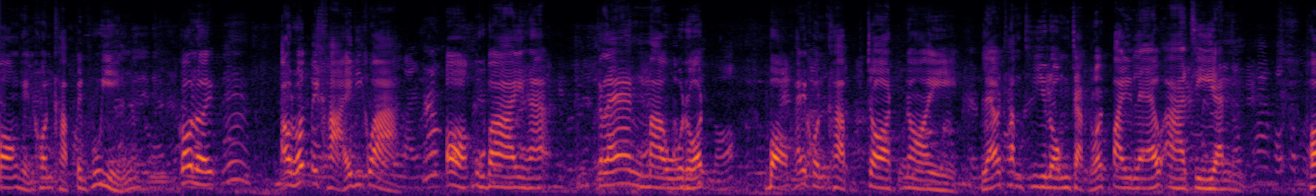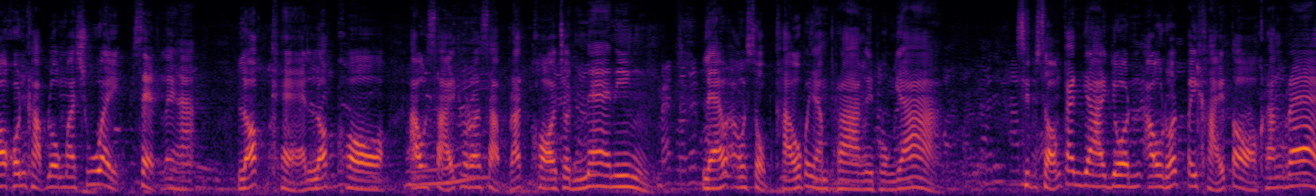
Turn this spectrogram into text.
มองเห็นคนขับเป็นผู้หญิง ก็เลยอืมเอารถไปขายดีกว่า ออกอุบายฮะแกล้งเมารถ บอกให้คนขับจอดหน่อย แล้วทำทีลงจากรถไปแล้วอาเจียน พอคนขับลงมาช่วยเสร็จเลยฮะ ล็อกแขนล็อกคอ เอาสายโทรศัพท์รัดคอจนแน่นิ่ง แล้วเอาศพเขาไปอำพรางในพงหญ้า 12 กันยายนเอารถไปขายต่อครั้งแรก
